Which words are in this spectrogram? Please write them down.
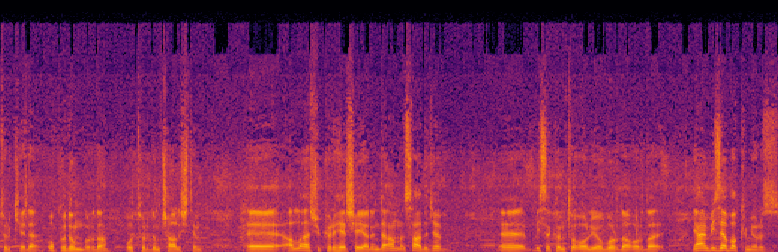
Türkiye'de. Okudum burada. Oturdum çalıştım. E, Allah'a şükür her şey yerinde ama sadece e, bir sıkıntı oluyor burada orada. Yani bize bakmıyoruz.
